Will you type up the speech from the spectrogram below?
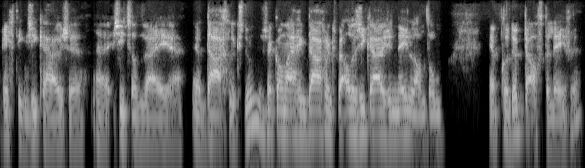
richting ziekenhuizen is iets wat wij dagelijks doen. Dus wij komen eigenlijk dagelijks bij alle ziekenhuizen in Nederland om producten af te leveren.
